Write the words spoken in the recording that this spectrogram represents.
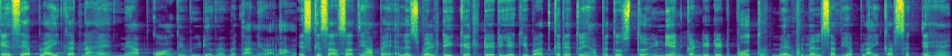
कैसे अप्लाई करना है मैं आपको आगे वीडियो में बताने वाला हूँ। इसके साथ साथ यहाँ पे एलिजिबिलिटी क्राइटेरिया की बात करें तो यहाँ पे दोस्तों Indian candidate both male female सभी अप्लाई कर सकते हैं।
